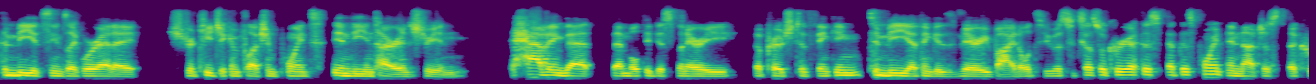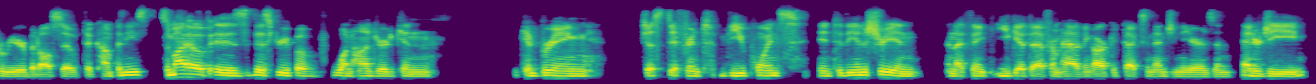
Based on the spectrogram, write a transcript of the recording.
to me, it seems like we're at a strategic inflection point in the entire industry, and having that that multidisciplinary approach to thinking to me i think is very vital to a successful career at this at this point and not just a career but also to companies. So my hope is this group of 100 can can bring just different viewpoints into the industry. And and i think you get that from having architects and engineers and energy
